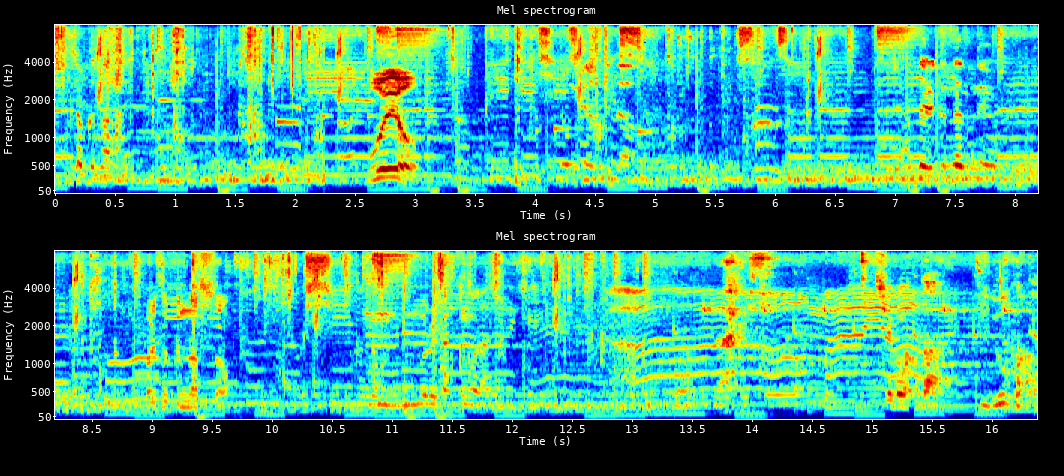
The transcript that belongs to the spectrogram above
진짜 끝났네 뭐예요? 정리합니다 한 달 끝났네요 벌써 끝났어. 방금 눈물을 닦은 건 아니고 즐거웠다. 누구 번.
